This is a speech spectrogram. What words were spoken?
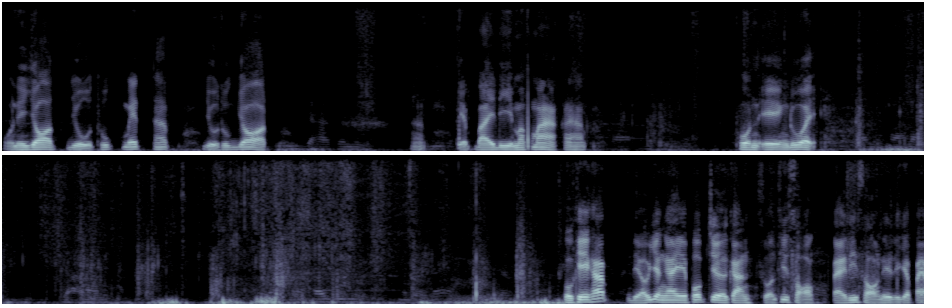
โอ้นี่ยอดอยู่ทุกเม็ดนะครับ อยู่ทุกยอดเก็บใบดีมากๆนะครับพ่นเองด้วย โอเคครับ เดี๋ยวยังไงพบเจอกันสวนที่สองแปลงที่สองเนี่ยเดี๋ยวจะไป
